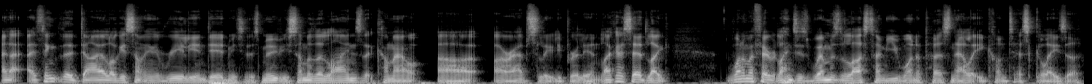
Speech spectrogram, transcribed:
and I, I think the dialogue is something that really endeared me to this movie. Some of the lines that come out are, are absolutely brilliant. Like I said, like one of my favorite lines is, "When was the last time you won a personality contest, Glazer?"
